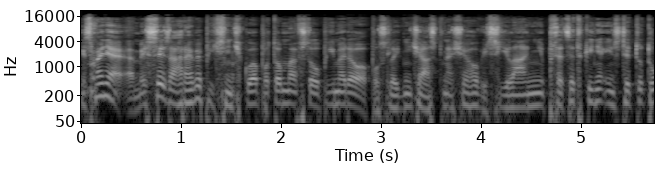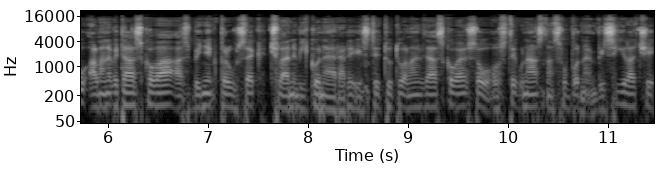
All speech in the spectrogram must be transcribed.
Nicméně, my si zahrajeme písničku a potom vstoupíme do poslední části našeho vysílání. Předsedkyně institutu Alena Vytázková a Zbyněk Prousek, člen výkonné rady institutu Alena Vytázkové, jsou hosty u nás na svobodném vysílači.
